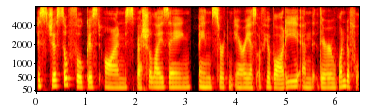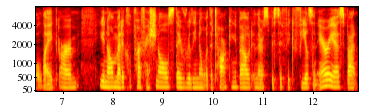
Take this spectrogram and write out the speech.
is just so focused on specializing in certain areas of your body, and they're wonderful, like our you know, medical professionals, they really know what they're talking about in their specific fields and areas. But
